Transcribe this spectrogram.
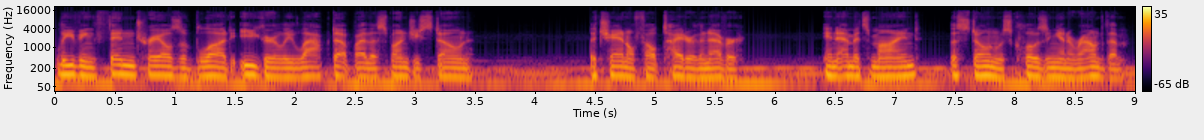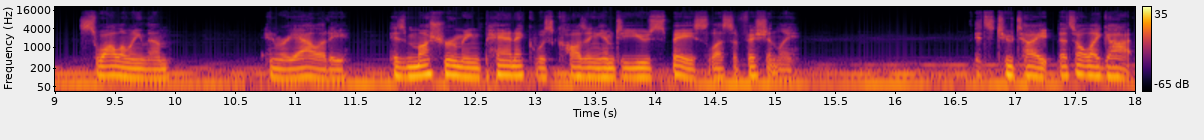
leaving thin trails of blood eagerly lapped up by the spongy stone. The channel felt tighter than ever. In Emmett's mind, the stone was closing in around them, swallowing them. In reality, his mushrooming panic was causing him to use space less efficiently. It's too tight, that's all I got,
